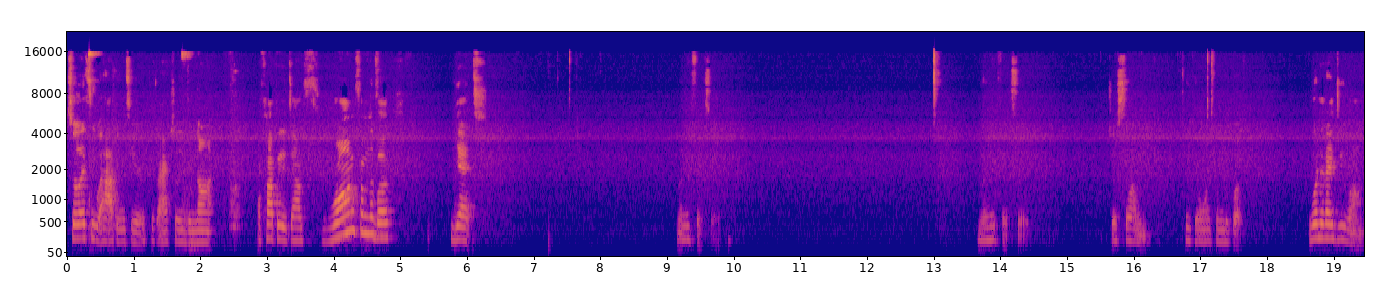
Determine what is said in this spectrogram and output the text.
So let's see what happens here because I actually did not. I copied it down wrong from the book, yet let me fix it. Let me fix it. Just so I'm taking one from the book. What did I do wrong?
